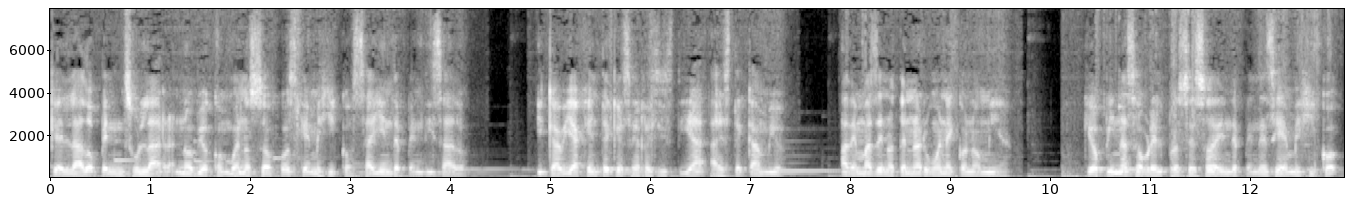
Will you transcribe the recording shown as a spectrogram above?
Que el lado peninsular no vio con buenos ojos que México se haya independizado, y que había gente que se resistía a este cambio, además de no tener buena economía. ¿Qué opinas sobre el proceso de independencia de México?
